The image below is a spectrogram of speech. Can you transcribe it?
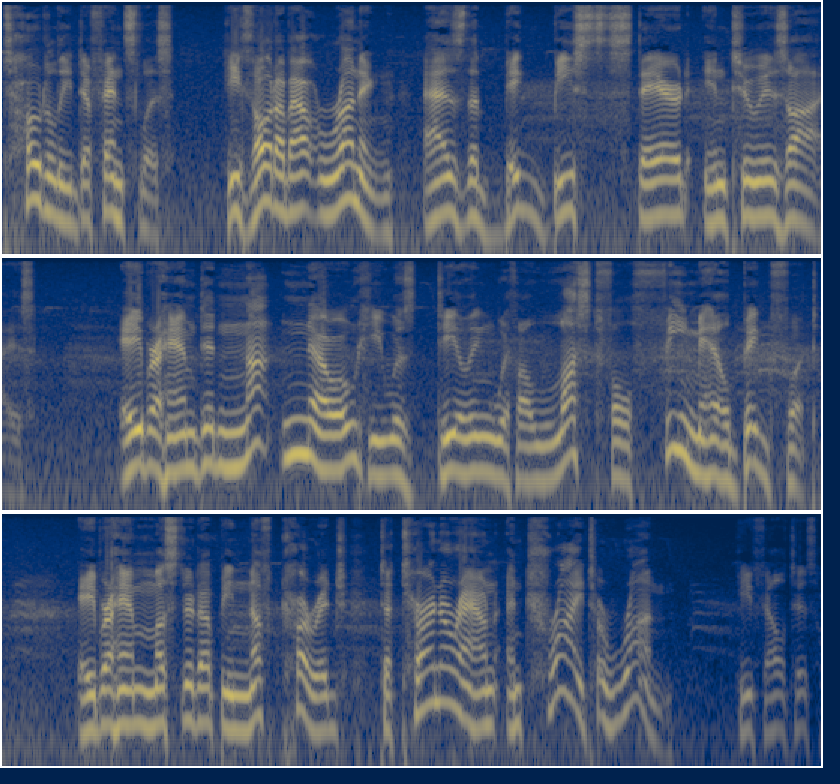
totally defenseless. He thought about running as the big beast stared into his eyes. Abraham did not know he was dealing with a lustful female Bigfoot. Abraham mustered up enough courage to turn around and try to run. He felt his heart.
